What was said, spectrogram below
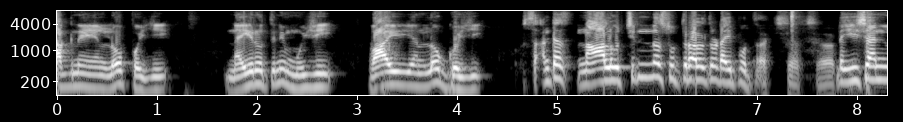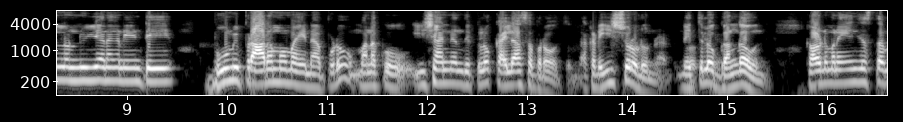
ఆగ్నేయంలో పొయ్యి నైరుతిని ముయ్యి వాయువ్యంలో గొయ్యి. అంటే నాలుగు చిన్న సూత్రాలతో అయిపోతుంది. అంటే ఈశాన్యంలో నుయ్యి అనగానే ఏంటి? భూమి ప్రారంభమైనప్పుడు మనకు ఈశాన్యం దిక్కులో కైలాస పర్వతం అక్కడ ఈశ్వరుడు ఉన్నాడు. నెత్తిలో. గంగ ఉంది. కాబట్టి మనం ఏం చేస్తాం?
